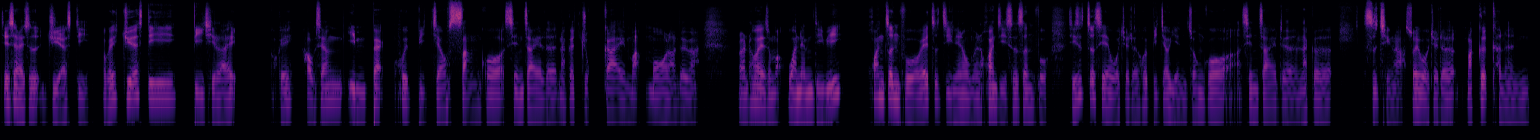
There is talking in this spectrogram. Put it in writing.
接下来是 GSD，OK，GSD 比起来，OK，好像 impact 会比较伤过现在的那个主盖嘛摩了，对吧？然后还有什么 OneMDB？换政府，因为这几年我们换几次政府，其实这些我觉得会比较严重过啊现在的那个事情啦，所以我觉得马克可能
